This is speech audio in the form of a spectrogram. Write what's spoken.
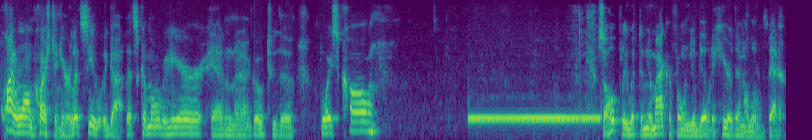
quite a long question here. Let's see what we got. Let's come over here and uh, go to the voice call. So hopefully with the new microphone, you'll be able to hear them a little better.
